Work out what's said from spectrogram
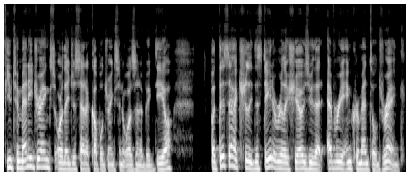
few too many drinks or they just had a couple drinks and it wasn't a big deal. But this actually, this data really shows you that every incremental drink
